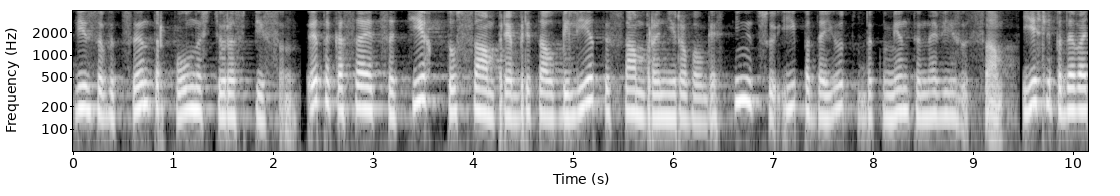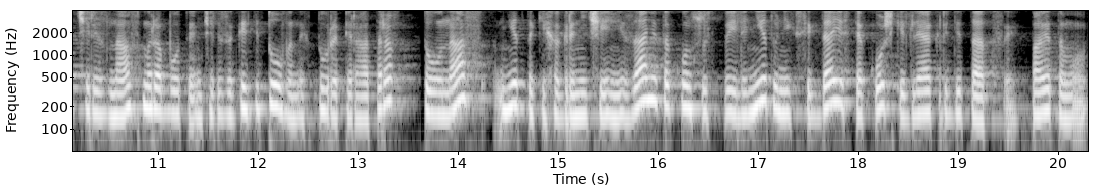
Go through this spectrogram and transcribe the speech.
визовый центр полностью расписан. Это касается тех, кто сам приобретал билеты, сам бронировал гостиницу и подает документы на визы сам. Если подавать через нас, мы работаем через аккредитованных туроператоров, то у нас нет таких ограничений, занято консульство или нет, у них всегда есть окошки для аккредитации. Поэтому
